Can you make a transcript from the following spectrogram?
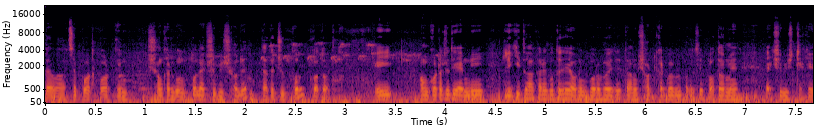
দেওয়া আছে পর পর তিন সংখ্যার গুণফল একশো বিশ হলে তাতে যোগফল কত? এই অঙ্কটা যদি এমনি লিখিত আকারে করতে যাই, অনেক বড় হয়ে যায়, তো আমি শর্টকাটভাবে করেছি। প্রথমে একশো বিশটাকে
